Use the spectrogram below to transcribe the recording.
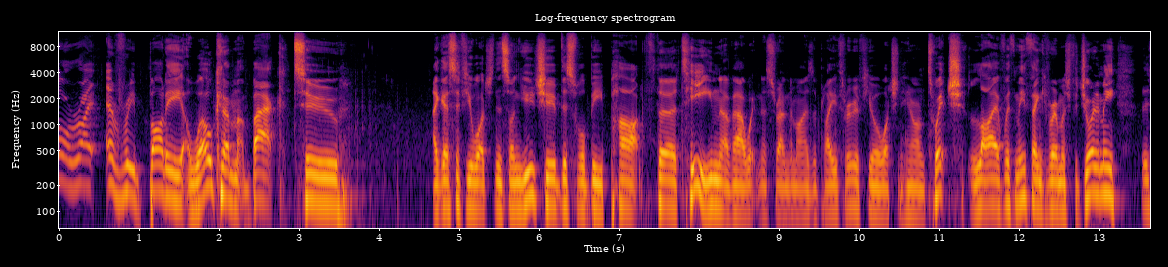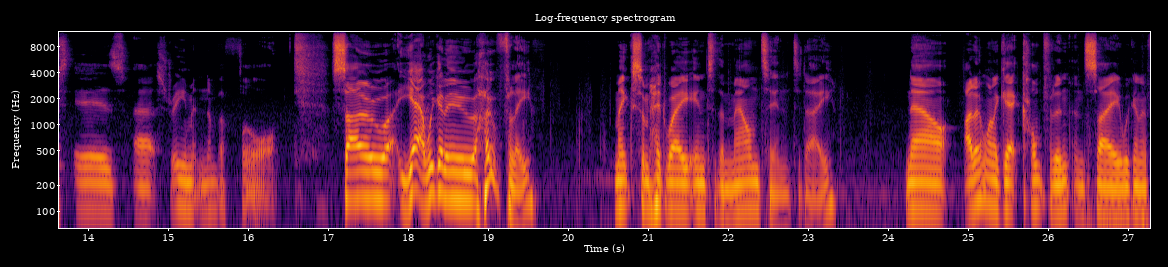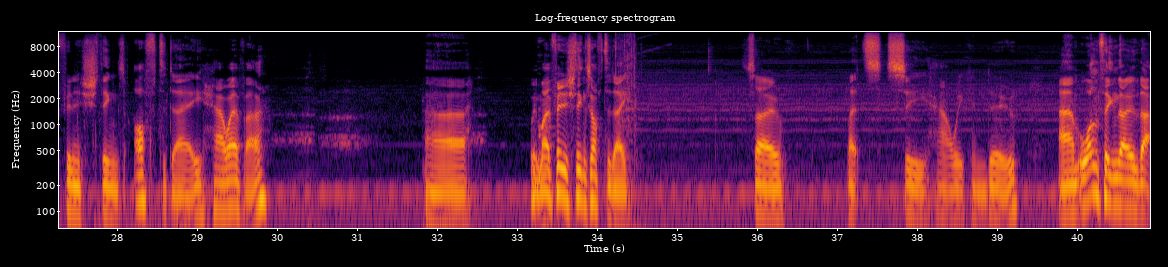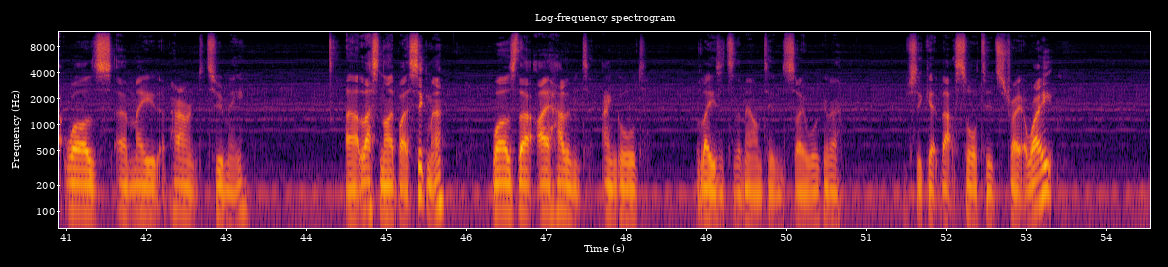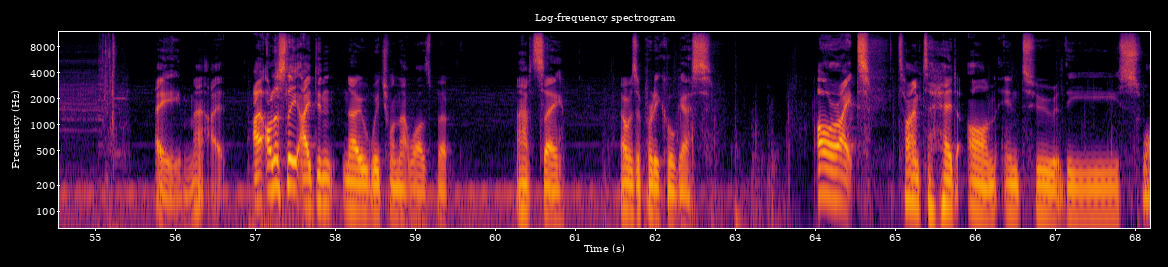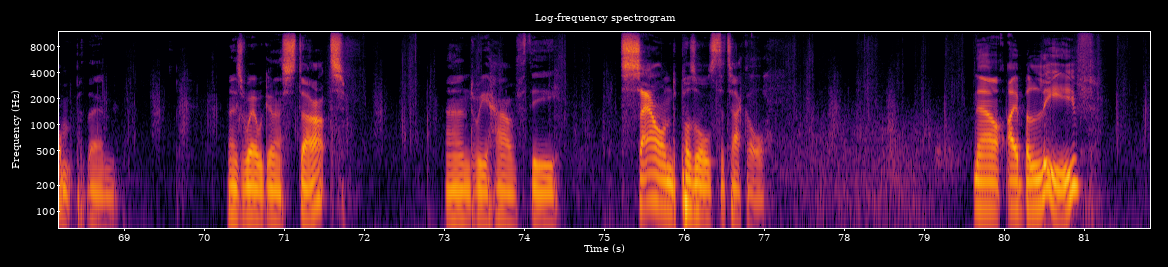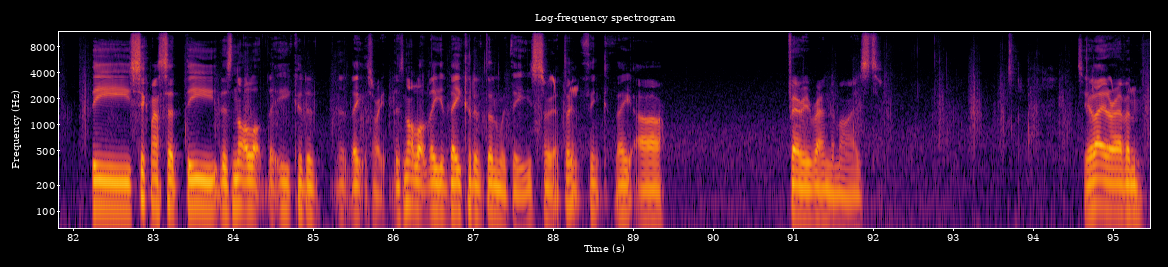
All right, everybody, welcome back to. I guess if you're watching this on YouTube, this will be part 13 of our Witness Randomizer playthrough. If you're watching here on Twitch live with me, thank you very much for joining me. This is uh, stream number four. So, yeah, we're going to hopefully make some headway into the mountain today. Now, I don't want to get confident and say we're going to finish things off today. However, uh, we might finish things off today. So, let's see how we can do. Um, one thing, though, that was uh, made apparent to me uh, last night by Sigma was that I hadn't angled the laser to the mountain. So we're going to obviously get that sorted straight away. Hey, Matt. I, I honestly, I didn't know which one that was, but I have to say, that was a pretty cool guess. All right, time to head on into the swamp then. That's where we're going to start. And we have the sound puzzles to tackle. Now, I believe the Sigma said the there's not a lot that he could have they sorry, there's not a lot they they could have done with these, so I don't think they are very randomized. See you later, Evan.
